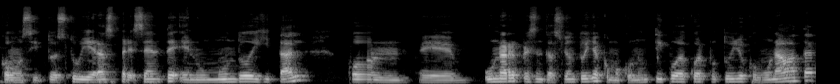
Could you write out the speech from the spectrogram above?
como si tú estuvieras presente en un mundo digital con eh, una representación tuya, como con un tipo de cuerpo tuyo, como un avatar,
